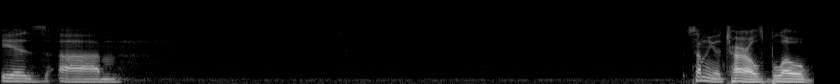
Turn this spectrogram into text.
is um, something that Charles Blow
